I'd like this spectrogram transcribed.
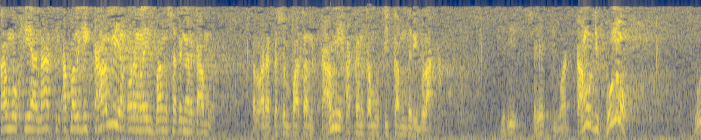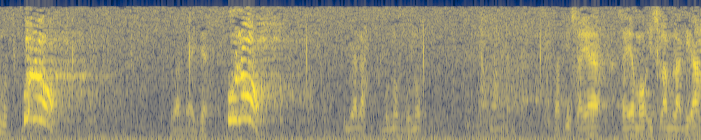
kamu khianati. Apalagi kami yang orang lain bangsa dengan kamu. Kalau ada kesempatan kami akan kamu tikam dari belakang. Jadi saya gimana? Kamu dibunuh. Bunuh. Bunuh. Tuan Raja. Bunuh. Iyalah, bunuh, bunuh. Tapi saya saya mau Islam lagi ah.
